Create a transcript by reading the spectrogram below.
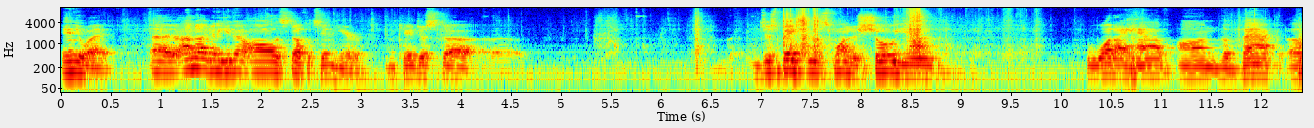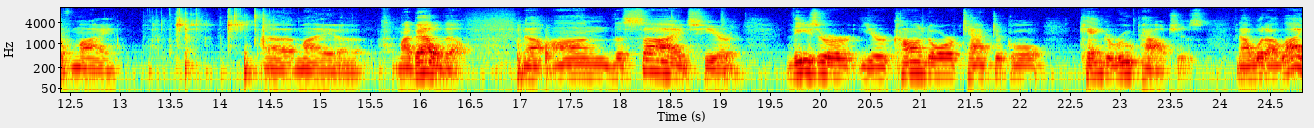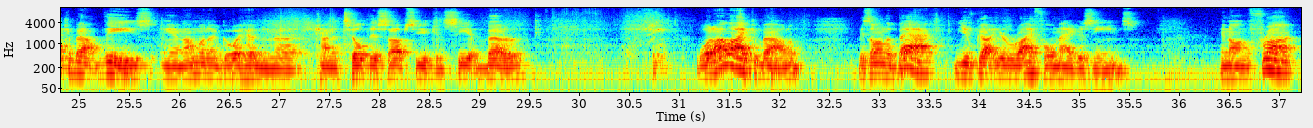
Anyway, uh, I'm not going to get into all the stuff that's in here. Okay, just uh, just basically just wanted to show you what I have on the back of my uh, my uh, my battle belt. Now on the sides here, these are your Condor Tactical Kangaroo pouches. Now what I like about these, and I'm going to go ahead and uh, kind of tilt this up so you can see it better. What I like about them is on the back you've got your rifle magazines and on the front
